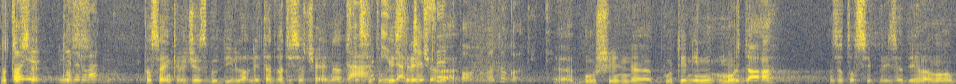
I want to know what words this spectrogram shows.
No, To, se, je to, se- neverovatno. to se enkrat že zgodilo, leta 2001 Da, sta se tukaj da će se srečala ponovo dogoditi. eh, Bush in eh, Putin in morda, zato si prizadevamo,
